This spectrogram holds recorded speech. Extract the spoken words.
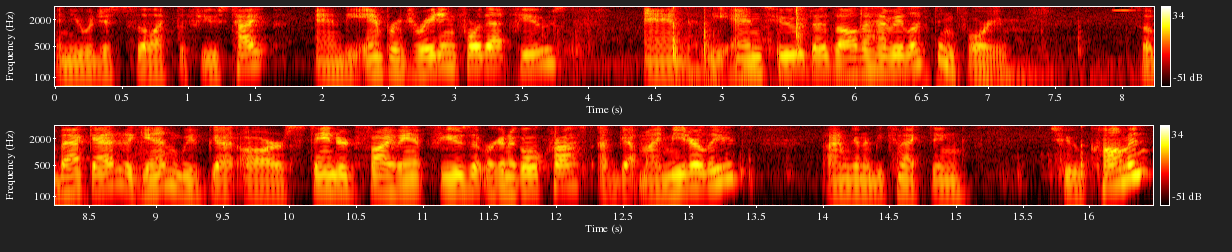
And you would just select the fuse type and the amperage rating for that fuse, and the N2 does all the heavy lifting for you. So back at it again, we've got our standard 5 amp fuse that we're going to go across. I've got my meter leads. I'm going to be connecting to common,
